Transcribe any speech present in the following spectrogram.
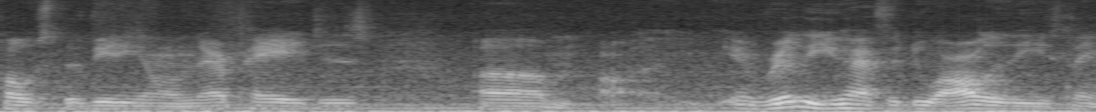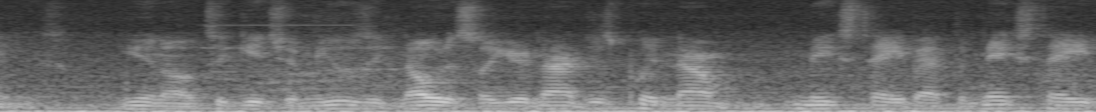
post the video on their pages. Um, and really, you have to do all of these things, you know, to get your music noticed. So you're not just putting out mixtape after mixtape,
